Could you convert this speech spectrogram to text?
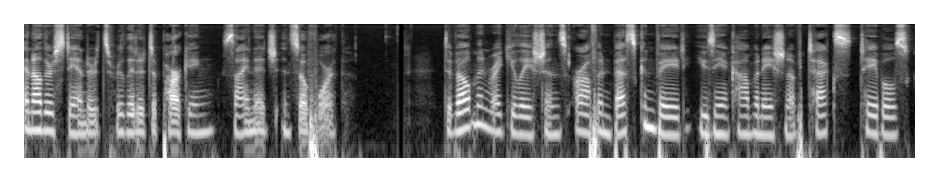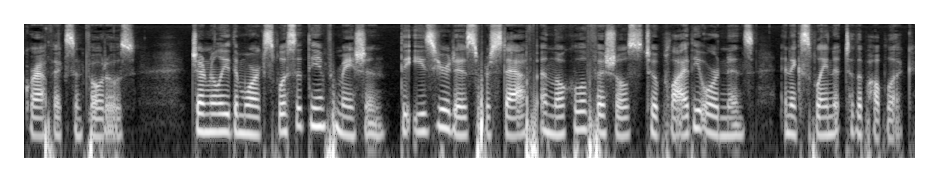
and other standards related to parking, signage, and so forth. Development regulations are often best conveyed using a combination of text, tables, graphics, and photos. Generally, the more explicit the information, the easier it is for staff and local officials to apply the ordinance and explain it to the public.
